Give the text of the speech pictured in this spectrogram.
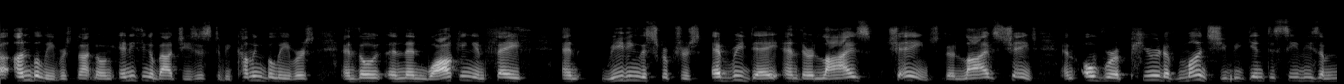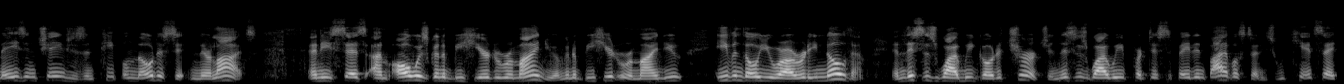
uh, unbelievers not knowing anything about Jesus, to becoming believers, and those, and then walking in faith and reading the scriptures every day, and their lives change. Their lives change, and over a period of months, you begin to see these amazing changes, and people notice it in their lives. And he says, I'm always going to be here to remind you. I'm going to be here to remind you, even though you already know them. And this is why we go to church, and this is why we participate in Bible studies. We can't say,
